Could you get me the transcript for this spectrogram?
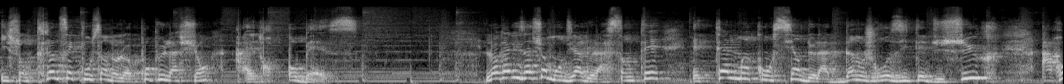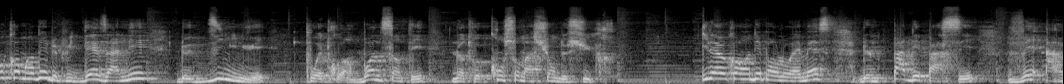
ils sont 35% de leur population à être obèses. L'Organisation mondiale de la santé est tellement consciente de la dangerosité du sucre, a recommandé depuis des années de diminuer pour être en bonne santé notre consommation de sucre. Il est recommandé par l'OMS de ne pas dépasser 20 à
